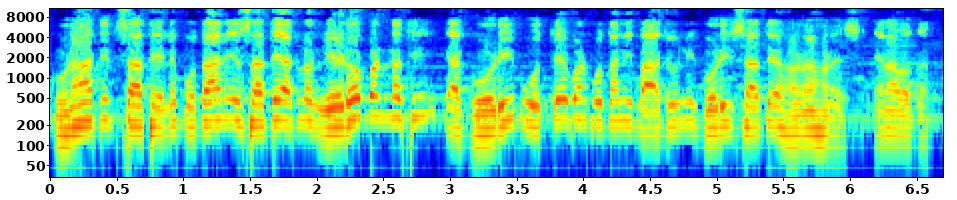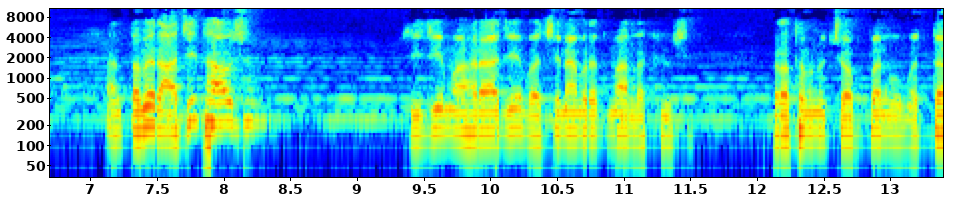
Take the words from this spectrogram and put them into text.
ગુણાતીત સાથે, એટલે પોતાની સાથે આટલો નેડો પણ નથી કે આ ઘોડી પોતે પણ પોતાની બાજુની ઘોડી સાથે હણહણે છે, એના વગર. અને તમે રાજી થાવ છો? શ્રીજી મહારાજે વચનામૃતમાં લખ્યું છે. પ્રથમનું ચોપ્પનમું, મધ્ય,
